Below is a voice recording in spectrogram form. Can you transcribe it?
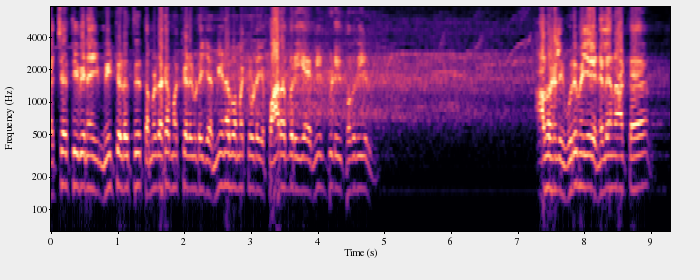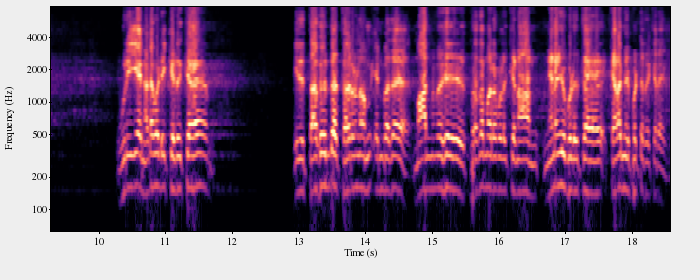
கச்சத்தீவினை மீட்டெடுத்து தமிழக மக்களுடைய மீனவ மக்களுடைய பாரம்பரிய மீன்பிடி பகுதியில் அவர்களின் உரிமையை நிலைநாட்ட உரிய நடவடிக்கை எடுக்க இது தகுந்த தருணம் என்பதை மாண்புமிகு பிரதமர் அவர்களுக்கு நான் நினைவுபடுத்த கடமைப்பட்டிருக்கிறேன்.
